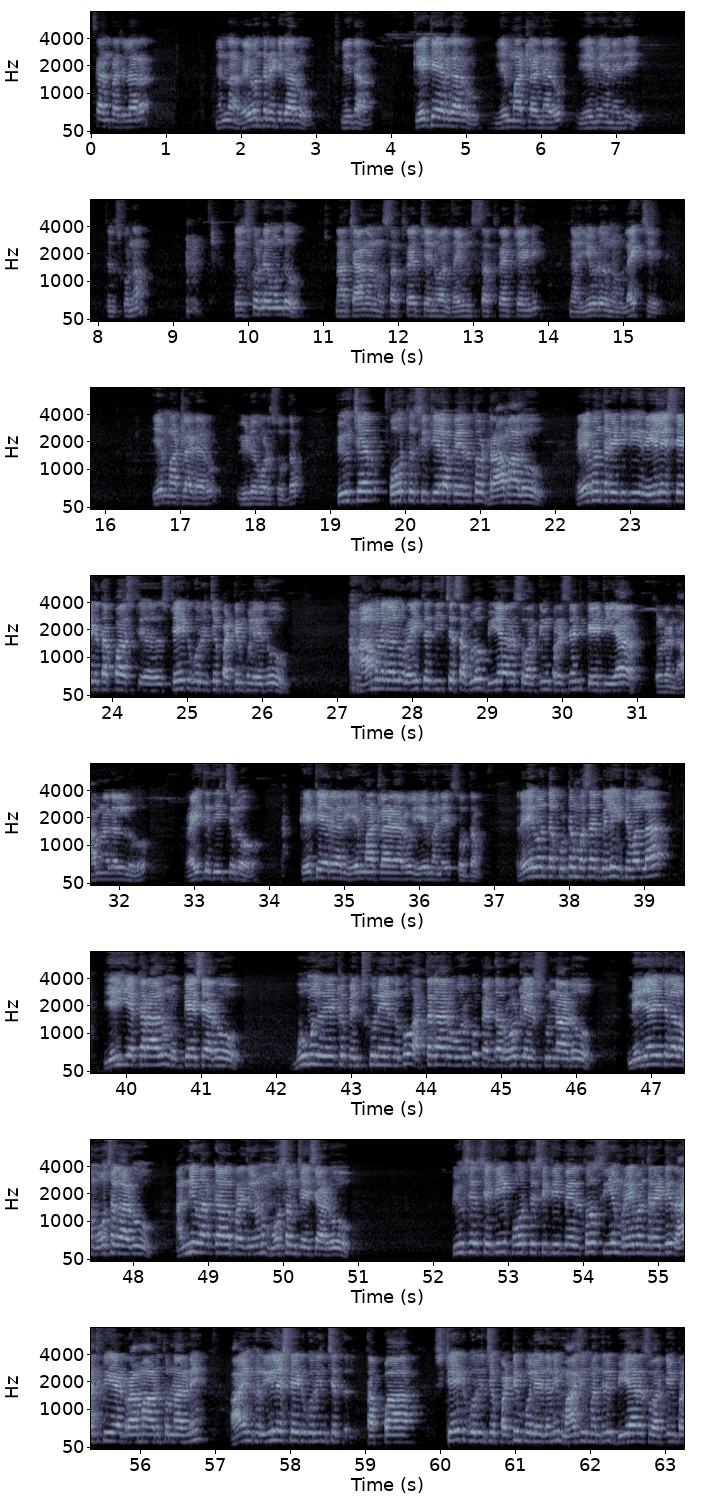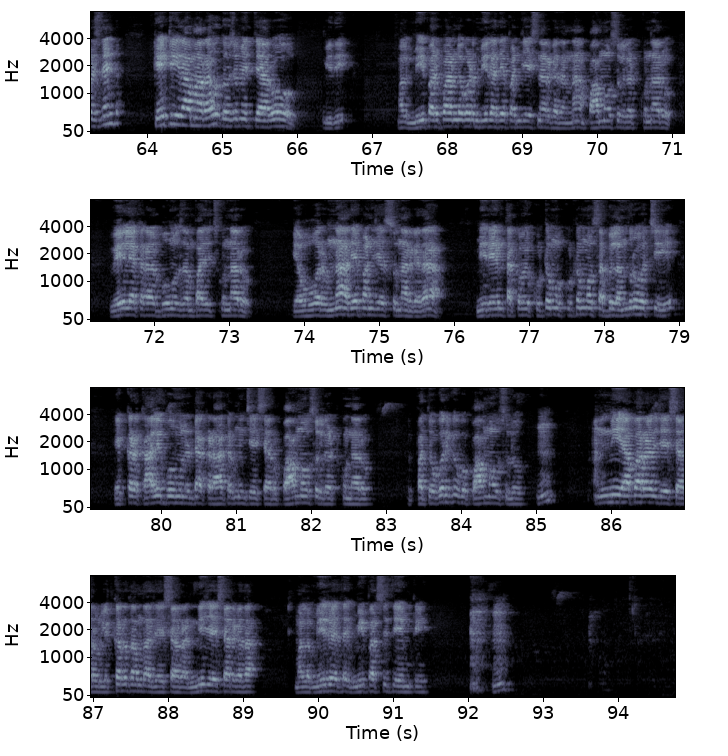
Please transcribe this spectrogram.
నమస్కారం ప్రజలారా. నిన్న రేవంత్ రెడ్డి గారు మీద కేటీఆర్ గారు ఏం మాట్లాడినారు ఏమి అనేది తెలుసుకున్నాం. తెలుసుకునే ముందు నా ఛానల్ను సబ్స్క్రైబ్ చేయని వాళ్ళు దయవుంచి సబ్స్క్రైబ్ చేయండి నా వీడియోను లైక్ చేయండి. ఏం మాట్లాడారు వీడియో కూడా చూద్దాం. ఫ్యూచర్ ఫోర్త్ సిటీల పేరుతో డ్రామాలు. రేవంత్ రెడ్డికి రియల్ ఎస్టేట్ తప్ప స్టే- స్టేట్ గురించి పట్టింపు లేదు. ఆమనగల్లు రైతు దీక్ష సభలో బీఆర్ఎస్ వర్కింగ్ ప్రెసిడెంట్ కేటీఆర్. చూడండి ఆమనగల్లు రైతు దీక్షలో కేటీఆర్ గారు ఏం మాట్లాడారు ఏమనేది చూద్దాం. రేవంత్ కుటుంబ సభ్యులు ఇటీవల వెయ్యి ఎకరాలు నొక్కేశారు. భూముల రేట్లు పెంచుకునేందుకు అత్తగారి ఊరుకు పెద్ద రోడ్లు వేసుకున్నాడు. నిజాయితీ గల మోసగాడు అన్ని వర్గాల ప్రజలను మోసం చేశాడు. ఫ్యూచర్ సిటీ ఫోర్త్ సిటీ పేరుతో సీఎం రేవంత్ రెడ్డి రాజకీయ డ్రామా ఆడుతున్నారని ఆయనకు రియల్ ఎస్టేట్ గురించి తప్ప స్టేట్ గురించి పట్టింపు లేదని మాజీ మంత్రి BRS working president KT Rama Rao ధ్వజమెత్తారు. ఇది మళ్ళీ మీ పరిపాలనలో కూడా మీరు అదే పని చేసినారు కదన్నా. ఫామ్ హౌసులు కట్టుకున్నారు వేల ఎకరాల భూములు సంపాదించుకున్నారు. ఎవరున్నా అదే పని చేస్తున్నారు కదా. మీరేం తక్కువ కుటుంబ కుటుంబ సభ్యులందరూ వచ్చి ఎక్కడ ఖాళీ భూములు ఉంటే అక్కడ ఆక్రమించేశారు ఫామ్ హౌసులు కట్టుకున్నారు. ప్రతి ఒక్కరికి ఒక ఫామ్ హౌసులు అన్ని వ్యాపారాలు చేశారు లిక్కర్ దందా చేశారు అన్నీ చేశారు కదా. మళ్ళీ మీరు అయితే మీ పరిస్థితి ఏమిటి?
